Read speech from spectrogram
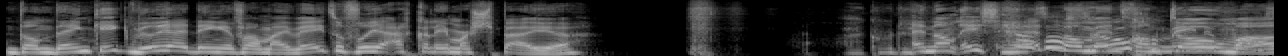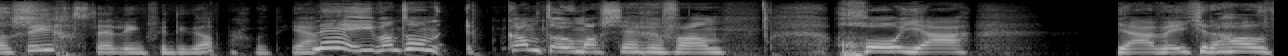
Dan denk ik, wil jij dingen van mij weten of wil je eigenlijk alleen maar spuien? En dan is het is moment van Thomas. tegenstelling vind ik dat maar goed. Ja. Nee, want dan kan Thomas zeggen van... Goh, ja, ja weet je, dat had,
